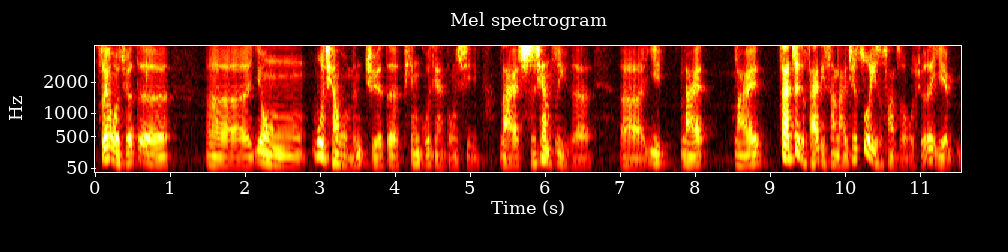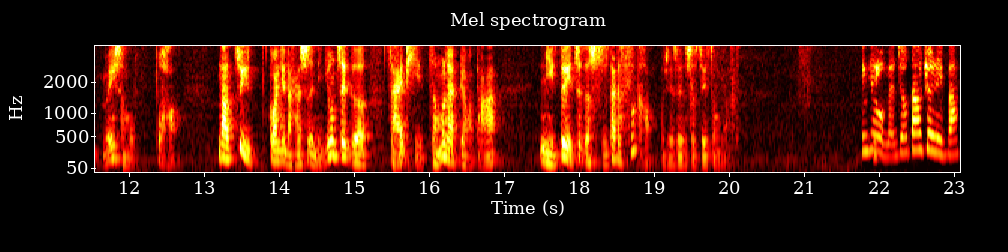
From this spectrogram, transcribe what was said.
所以我觉得，呃，用目前我们觉得偏古典的东西来实现自己的呃艺来。来在这个载体上来去做艺术创作，我觉得也没什么不好。那最关键的还是你用这个载体怎么来表达你对这个时代的思考，我觉得这个是最重要的。今天我们就到这里吧，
